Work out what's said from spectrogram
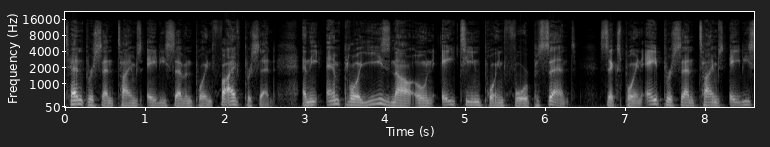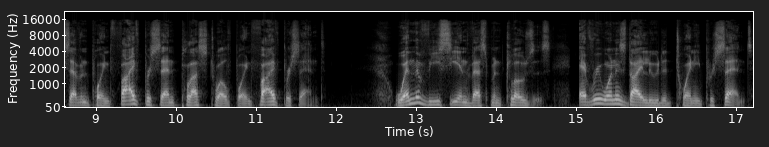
10% times 87.5%, and the employees now own 18.4%. 6.8% times 87.5% plus 12.5%. When the VC investment closes, everyone is diluted 20%.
